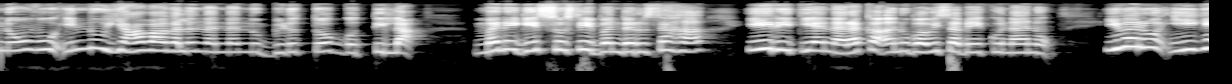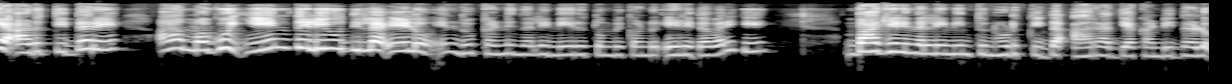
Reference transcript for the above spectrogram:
ನೋವು ಇನ್ನೂ ಯಾವಾಗಲೂ ನನ್ನನ್ನು ಬಿಡುತ್ತೋ ಗೊತ್ತಿಲ್ಲ. ಮನೆಗೆ ಸೊಸೆ ಬಂದರೂ ಸಹ ಈ ರೀತಿಯ ನರಕ ಅನುಭವಿಸಬೇಕು ನಾನು. ಇವರು ಹೀಗೆ ಆಡುತ್ತಿದ್ದರೆ ಆ ಮಗು ಏನು ತಿಳಿಯುವುದಿಲ್ಲ ಹೇಳು ಎಂದು ಕಣ್ಣಿನಲ್ಲಿ ನೀರು ತುಂಬಿಕೊಂಡು ಹೇಳಿದವರಿಗೆ ಬಾಗಿಲಿನಲ್ಲಿ ನಿಂತು ನೋಡುತ್ತಿದ್ದ ಆರಾಧ್ಯ ಕಂಡಿದ್ದಳು.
